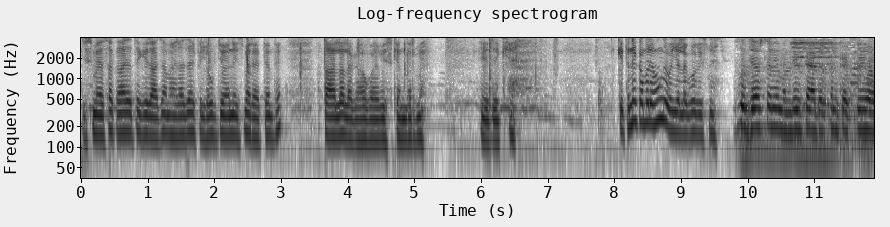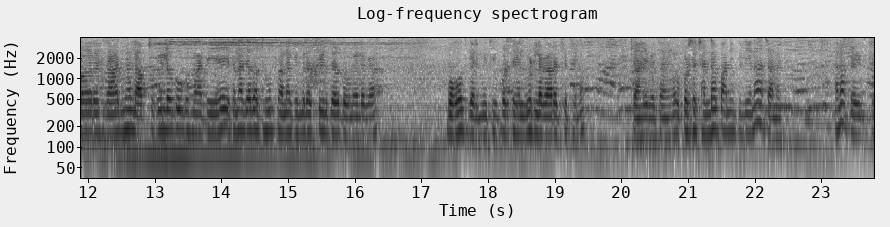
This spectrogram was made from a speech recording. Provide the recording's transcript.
जिसमें ऐसा कहा जाता है कि राजा महाराजा के लोग जो है ना इसमें रहते थे। ताला लगा हुआ है अभी इसके अंदर में। ये देखिए। कितने कमरे होंगे भैया लगभग इसमें? तो जस्ट अभी मंदिर से आए दर्शन करके और राजमहल आप सभी लोगों को घुमा दिए। इतना ज़्यादा धूप था ना कि मेरा सिर दर्द होने लगा। बहुत गर्मी थी ऊपर से हेलमेट लगा रखे थे ना। क्या ही बताएँ ऊपर से ठंडा पानी पी लिए ना अचानक है ना खरीद के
